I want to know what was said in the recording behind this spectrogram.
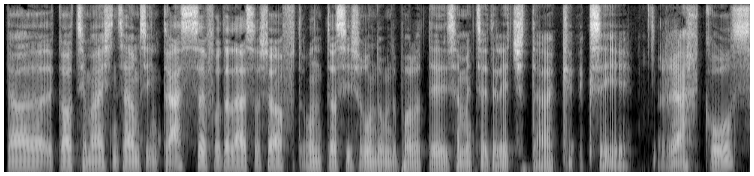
da geht es ja meistens auch ums Interesse von der Leserschaft und das ist rund um den Balotelli, das haben wir jetzt in den letzten Tagen gesehen, recht gross.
